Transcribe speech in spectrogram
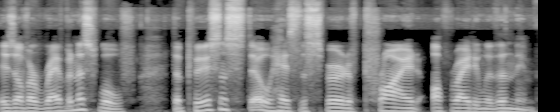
is of a ravenous wolf, the person still has the spirit of pride operating within them.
